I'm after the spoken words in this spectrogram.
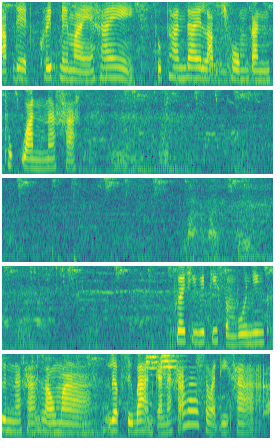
อัปเดตคลิปใหม่ ๆ ให้ ทุกท่านได้รับชมกันทุกวันนะคะ เพื่อชีวิตที่สมบูรณ์ยิ่งขึ้นนะคะ เรามาเลือกซื้อบ้านกันนะคะ สวัสดีค่ะ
